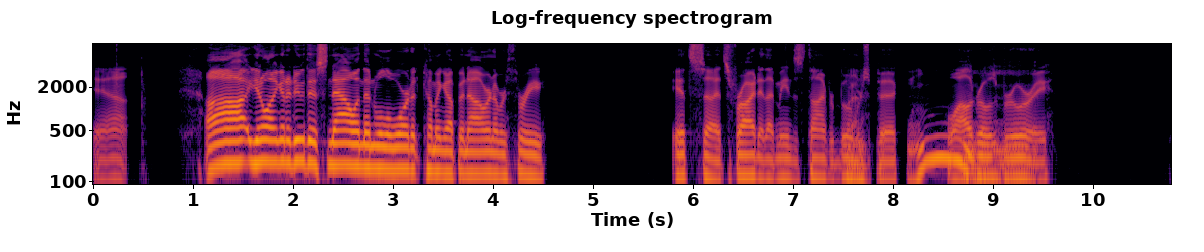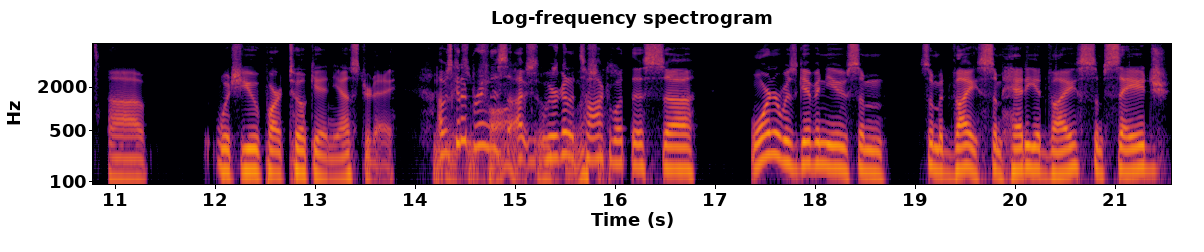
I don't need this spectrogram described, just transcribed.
yeah. Uh, you know, I'm going to do this now, and then we'll award it coming up in hour number three. It's uh, it's Friday. That means it's time for Boomer's pick. Wild Rose Brewery, uh, which you partook in yesterday. I was going to bring this. I, we were going to talk about this. Uh, Warner was giving you some some advice, some heady advice, some sage.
